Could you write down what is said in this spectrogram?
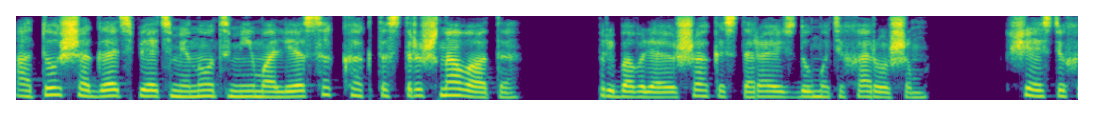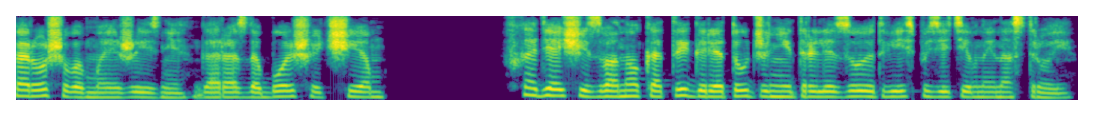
а то шагать пять минут мимо леса как-то страшновато. Прибавляю шаг и стараюсь думать о хорошем. К счастью, хорошего в моей жизни гораздо больше, чем Входящий звонок от Игоря тут же нейтрализует весь позитивный настрой.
